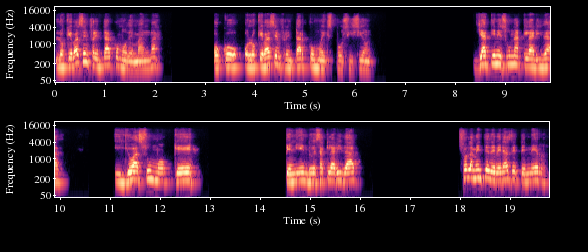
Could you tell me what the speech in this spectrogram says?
lo que vas a enfrentar como demanda o, lo que vas a enfrentar como exposición. Ya tienes una claridad y yo asumo que teniendo esa claridad, solamente deberás de tener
